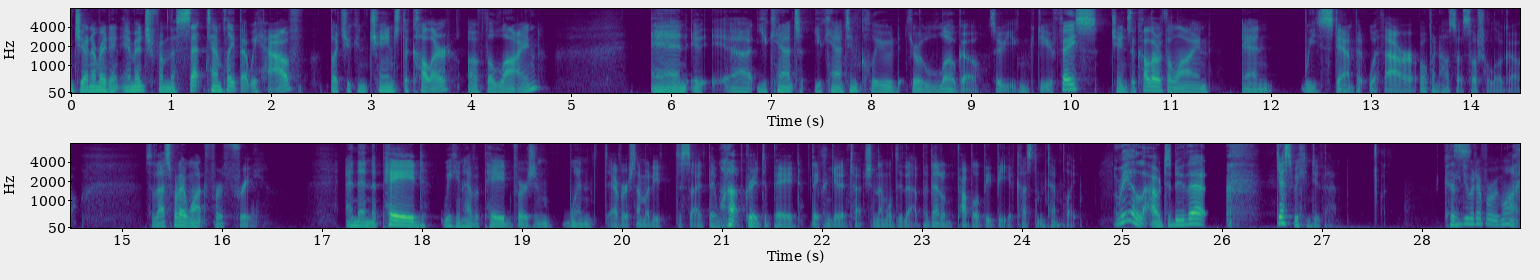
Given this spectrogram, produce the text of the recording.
generate an image from the set template that we have but you can change the color of the line and it uh, you can't you can't include your logo so you can do your face change the color of the line and we stamp it with our open house social logo so that's what i want for free and then the paid, we can have a paid version whenever somebody decides they want to upgrade to paid. They can get in touch, and then we'll do that. But that'll probably be a custom template. Are we allowed to do that? Yes, we can do that. We Because can do whatever we want.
